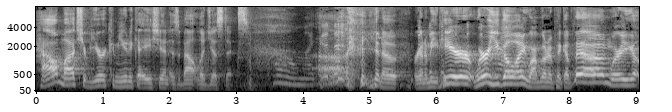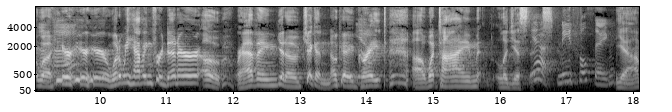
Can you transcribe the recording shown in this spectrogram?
how much of your communication is about logistics? oh my goodness you know, we're going to meet here. Where are you going? Well, I'm going to pick up them. Where are you going? Well, here, Uh-huh. here, here. What are we having for dinner? Oh, we're having, you know, chicken. Okay, great. Uh, what time? Yeah Logistics. needful things Yeah,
